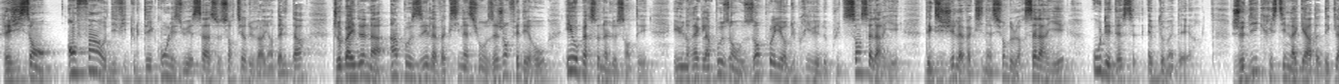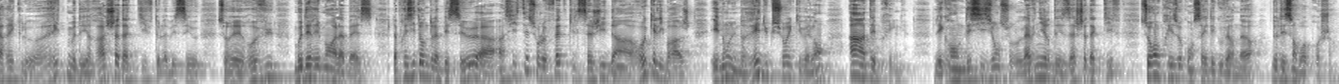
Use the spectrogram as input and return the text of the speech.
Régissant enfin aux difficultés qu'ont les USA à se sortir du variant Delta, Joe Biden a imposé la vaccination aux agents fédéraux et au personnel de santé et une règle imposant aux employeurs du privé de plus de 100 salariés d'exiger la vaccination de leurs salariés ou des tests hebdomadaires. Jeudi, Christine Lagarde a déclaré que le rythme des rachats d'actifs de la BCE serait revu modérément à la baisse. La présidente de la BCE a insisté sur le fait qu'il s'agit d'un recalibrage et non d'une réduction équivalent à un tapering. Les grandes décisions sur l'avenir des achats d'actifs seront prises au Conseil des gouverneurs de décembre prochain.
